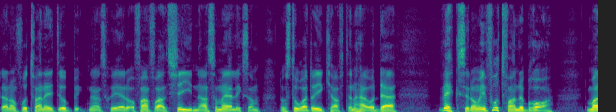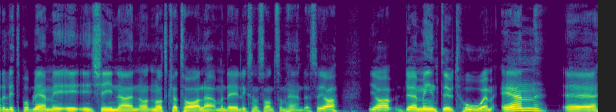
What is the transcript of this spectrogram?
där de fortfarande är i ett uppbyggnadsskede och framförallt Kina som är liksom de stora drivkrafterna här och där växer de ju fortfarande bra. De hade lite problem i, i, i Kina något kvartal här, men det är liksom sånt som händer. Så jag, jag dömer inte ut H&M än. Eh,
